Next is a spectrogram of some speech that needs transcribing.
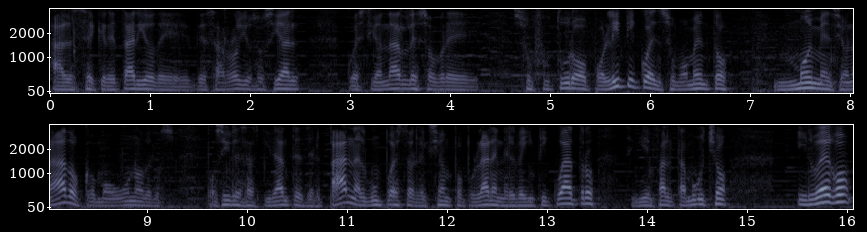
al secretario de Desarrollo Social, cuestionarle sobre su futuro político, en su momento muy mencionado como uno de los posibles aspirantes del PAN, algún puesto de elección popular en el 24, si bien falta mucho. Y luego,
